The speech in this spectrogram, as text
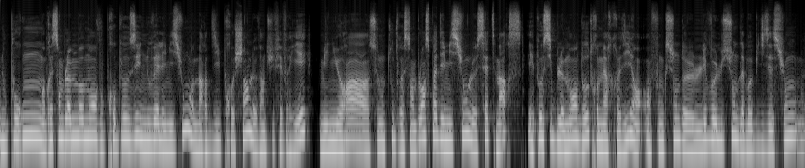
Nous pourrons vraisemblablement vous proposer une nouvelle émission mardi prochain, le 28 février, mais il n'y aura, selon toute vraisemblance, pas d'émission le 7 mars, et possiblement d'autres mercredis en, en fonction de l'évolution de la mobilisation.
